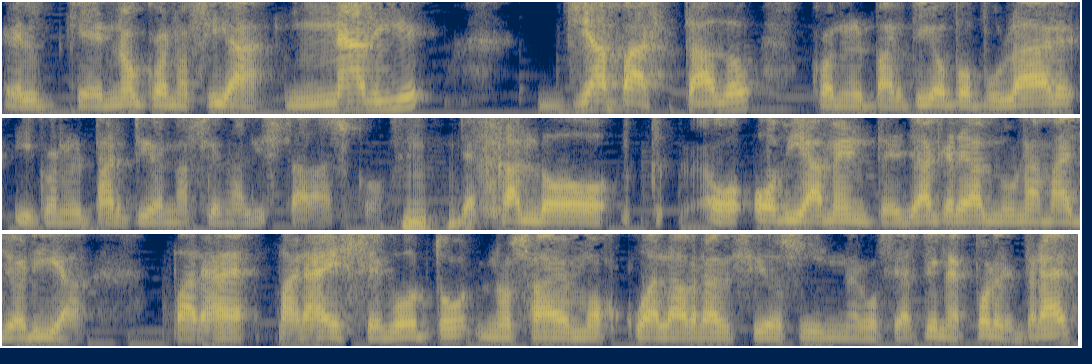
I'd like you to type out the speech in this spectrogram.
el que no conocía nadie, ya pactado con el Partido Popular y con el Partido Nacionalista Vasco, dejando, obviamente, ya creando una mayoría para, para ese voto. No sabemos cuál habrán sido sus negociaciones por detrás,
